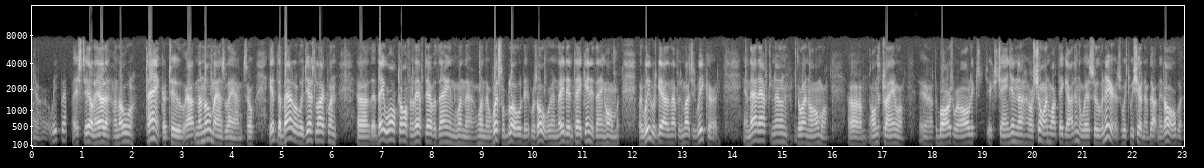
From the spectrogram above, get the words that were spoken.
uh, we they still had a, an old tank or two out in the no man's land. So it the battle was just like when uh, they walked off and left everything when the when the whistle blowed it was over and they didn't take anything home. But, but we was gathering up as much as we could. And that afternoon going home, well, uh, on the train, well. Uh, the bars were all ex- exchanging uh, or showing what they got in the way of souvenirs, which we shouldn't have gotten at all. But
